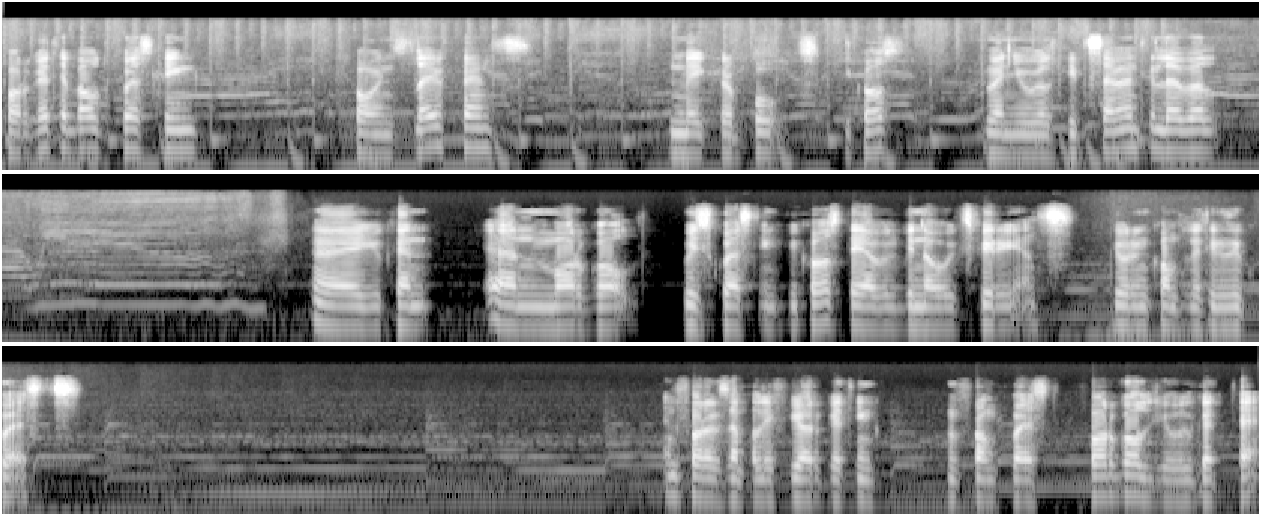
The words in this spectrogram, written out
forget about questing, go in slave pens, and make your pools, because when you will hit 70 level, uh, you can earn more gold with questing, because there will be no experience during completing the quests. And for example, if you are getting from quest 4 gold, you will get 10.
